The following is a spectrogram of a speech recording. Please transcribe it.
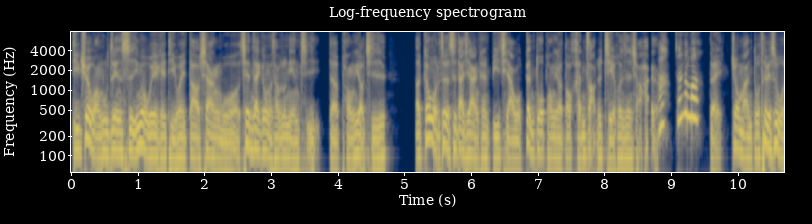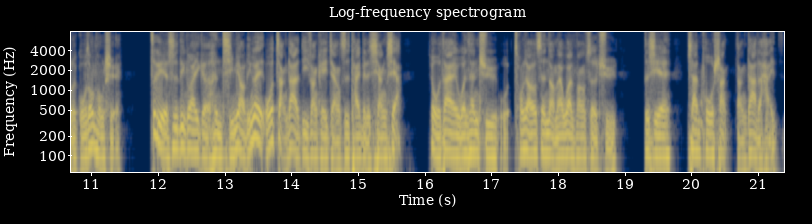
的确网络这件事，因为我也可以体会到，像我现在跟我差不多年纪的朋友，其实呃跟我的这个世代家人可能比起来，我更多朋友都很早就结婚生小孩了。啊，真的吗？对，就蛮多，特别是我的国中同学，这个也是另外一个很奇妙的，因为我长大的地方可以讲是台北的乡下，就我在文山区，我从小就生长在万方社区这些山坡上长大的孩子，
